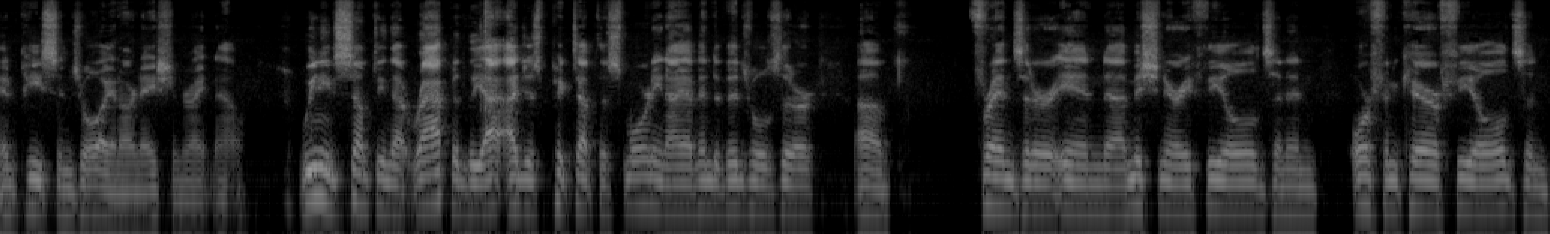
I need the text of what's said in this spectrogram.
and peace and joy in our nation right now. We need something that rapidly, I, I just picked up this morning, I have individuals that are um, friends that are in uh, missionary fields and in orphan care fields and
